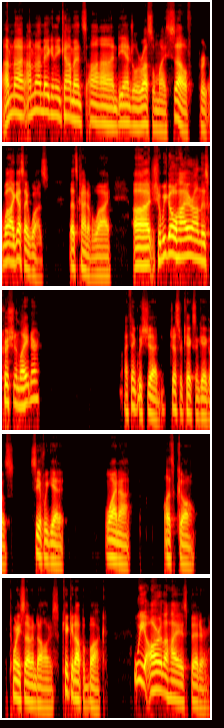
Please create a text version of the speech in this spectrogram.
I'm not I'm not making any comments on D'Angelo Russell myself. Per, well, I guess I was. That's kind of a lie. Uh should we go higher on this Christian Laettner? I think we should, just for kicks and giggles see if we get it. Why not? Let's go. $27. Kick it up a buck. We are the highest bidder.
